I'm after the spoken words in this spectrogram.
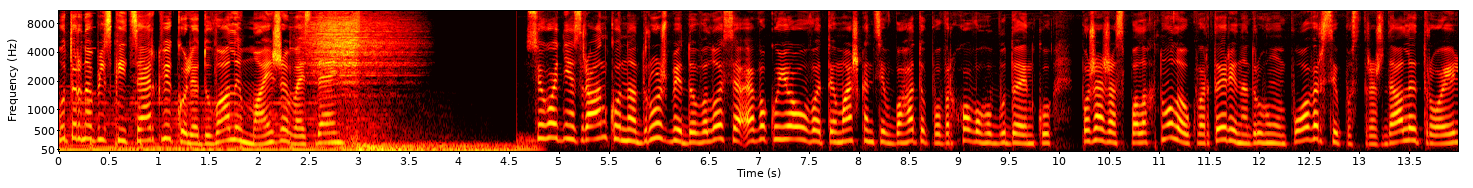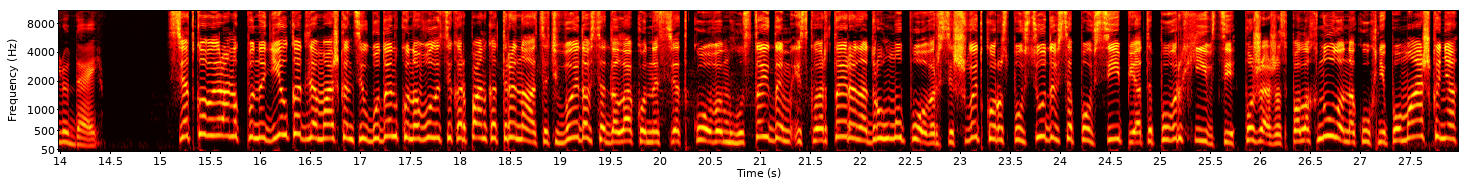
У Тернопільській церкві колядували майже весь день. Сьогодні зранку на дружбі довелося евакуйовувати мешканців багатоповерхового будинку. Пожежа спалахнула у квартирі на другому поверсі. Постраждали троє людей. Святковий ранок понеділка для мешканців будинку на вулиці Карпанка, 13 видався далеко не святковим. Густий дим із квартири на другому поверсі швидко розповсюдився по всій п'ятиповерхівці. Пожежа спалахнула на кухні помешкання.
